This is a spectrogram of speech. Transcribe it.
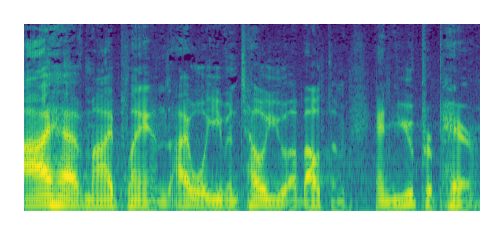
I have my plans. I will even tell you about them, and you prepare.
